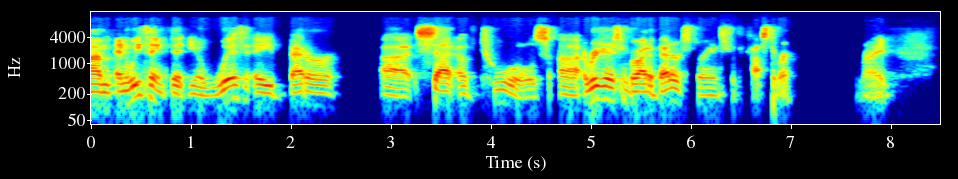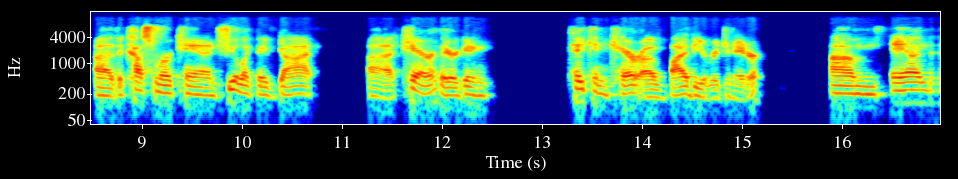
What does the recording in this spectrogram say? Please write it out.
Um, and we think that you know with a better uh, set of tools, uh, originators can provide a better experience for the customer. Right, uh, the customer can feel like they've got uh, care; they are getting taken care of by the originator, um, and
